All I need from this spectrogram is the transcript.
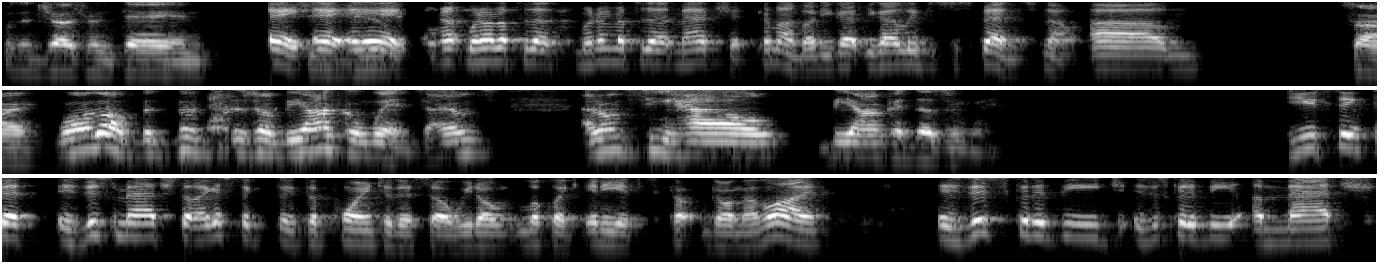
with the Judgment Day, and Hey, hey, hey, hey, we're not, we're not up to that. We're not up to that match yet. Come on, buddy. You got you got to leave the suspense. No. Um, sorry, well, no, but but so Bianca wins. I don't I don't see how Bianca doesn't win. do you think that is this match? Though I guess the, the, the point of this, so we don't look like idiots going on the line. Is this going to be? Is this going to be a match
